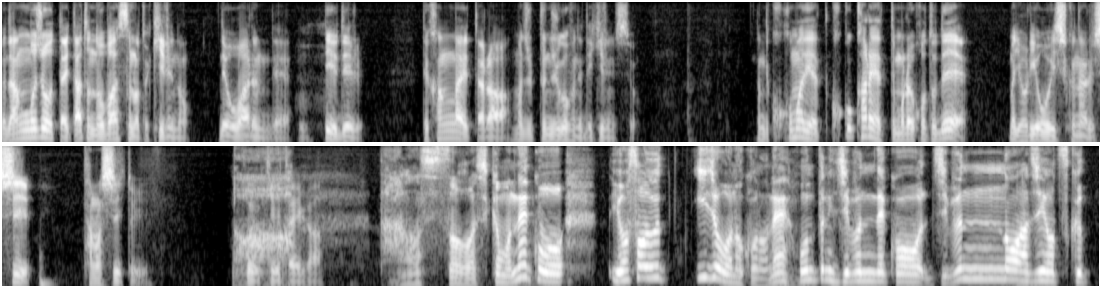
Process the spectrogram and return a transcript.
団子状態ってあと伸ばすのと切るの。で終わるんで、で茹でる。って考えたら、まあ、10分15分でできるんですよ。なんでここまでやここからやってもらうことで、まあ、より美味しくなるし楽しいという。こういう形態が。楽しそう。しかもねこう予想以上のこのね、本当に自分でこう自分の味を作って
